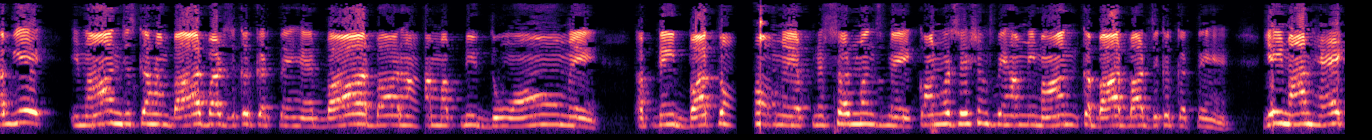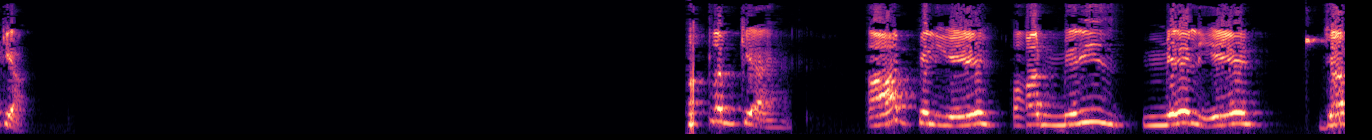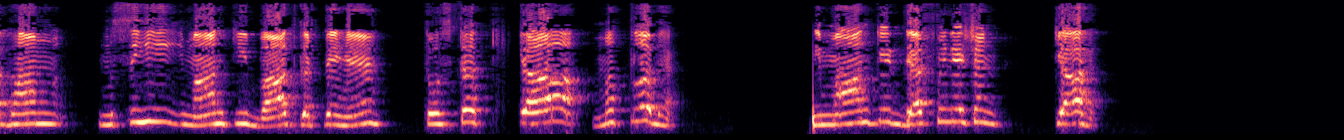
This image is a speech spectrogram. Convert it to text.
अब ये ईमान जिसका हम बार बार ज़िक्र करते हैं बार बार हम अपनी दुआओं में, अपनी बातों में अपने सरमन्स में कॉन्वर्सेशन में हम ईमान का बार बार ज़िक्र करते हैं। ये ईमान है क्या? मतलब क्या है? आपके लिए और मेरी, मेरे लिए जब हम मसीही ईमान की बात करते हैं तो उसका क्या मतलब है? ईमान की डेफिनेशन क्या है?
